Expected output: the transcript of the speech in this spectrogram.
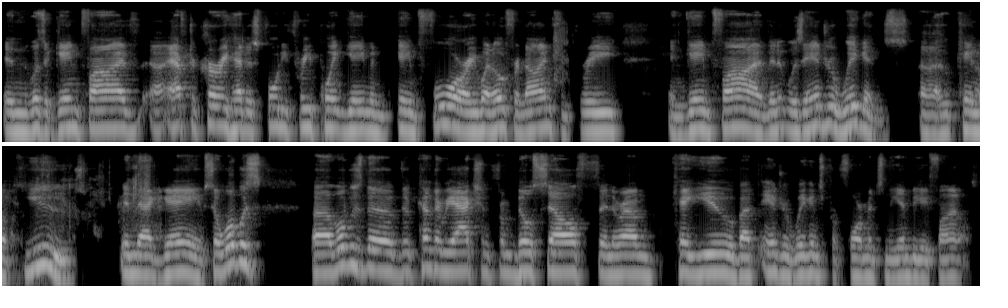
in was it game five uh, after Curry had his 43 point game in game four. He went 0 for 9 from three in game five, and it was Andrew Wiggins uh, who came up huge in that game. So what was uh, what was the the kind of the reaction from Bill Self and around KU about Andrew Wiggins' performance in the NBA Finals?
